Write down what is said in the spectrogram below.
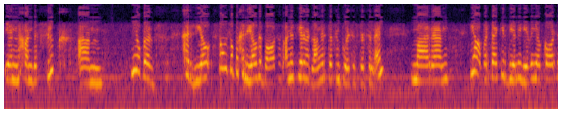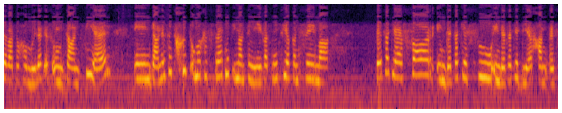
een gaan besoek. Ehm um, nie op 'n gereeld soms op 'n gereelde basis, ander kere met langer tussenposes tussenin. Maar ehm um, ja, partykeer deel die lewe jou kaarte wat nogal moeilik is om te hanteer en dan is dit goed om 'n gesprek met iemand te hê wat net vir jou kan sê maar dit wat jy ervaar en dit wat jy voel en dit wat jy deurgaan is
